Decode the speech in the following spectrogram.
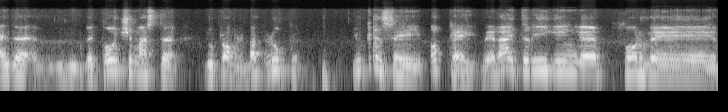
and uh, the coach must uh, do properly. But look, you can say, okay, the right rigging uh, for the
